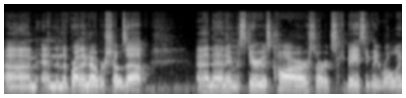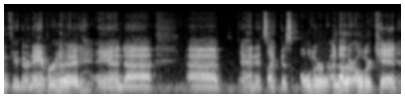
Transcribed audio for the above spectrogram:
Um, and then the brother never shows up. And then a mysterious car starts basically rolling through their neighborhood, and uh, uh, and it's like this older, another older kid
